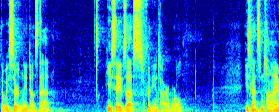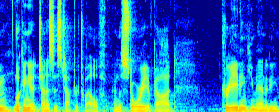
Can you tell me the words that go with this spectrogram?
though he certainly does that. He saves us for the entire world. He spent some time looking at Genesis chapter 12 and the story of God creating humanity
